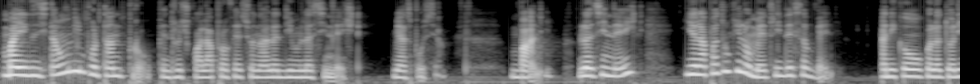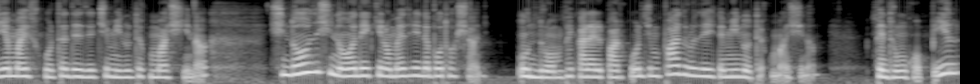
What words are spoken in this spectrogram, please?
Mai exista un important pro pentru școala profesională din Vlăsinești, mi-a spus ea. Banii. Vlăsinești e la 4 km de Săveni, adică o călătorie mai scurtă de 10 minute cu mașina și 29 de kilometri de Botoșani, un drum pe care îl parcurgi în 40 de minute cu mașina. Pentru un copil,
